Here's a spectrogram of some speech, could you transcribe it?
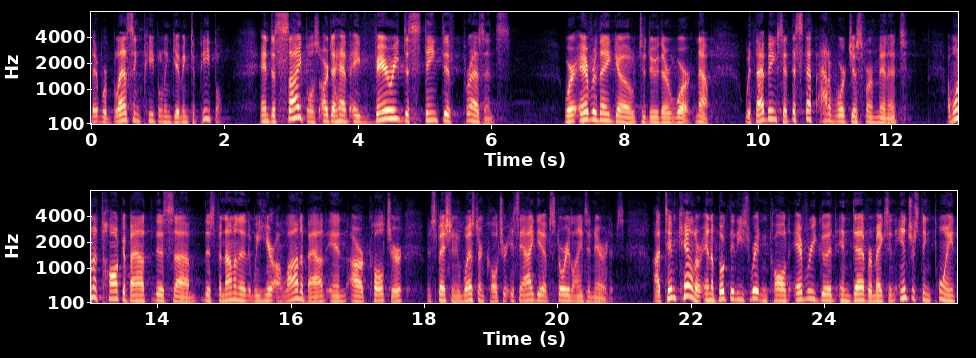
that we're blessing people and giving to people. And disciples are to have a very distinctive presence wherever they go to do their work. Now, with that being said, let's step out of work just for a minute I want to talk about this, uh, this phenomenon that we hear a lot about in our culture, especially in Western culture. It's the idea of storylines and narratives. Uh, Tim Keller, in a book that he's written called Every Good Endeavor, makes an interesting point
